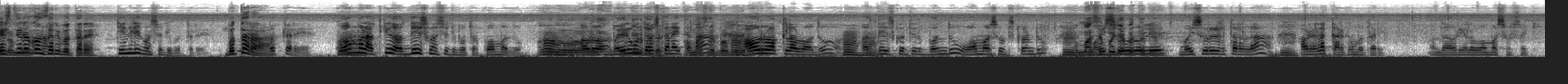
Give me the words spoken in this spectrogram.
ಎಷ್ಟು ದಿನಕ್ಕೊಂದ್ಸರಿ ಬರ್ತಾರೆ? ತಿಂಗಳಿಗೆ ಒಂದ್ಸತಿ ಬರ್ತಾರೆ. ಬರ್ತಾರಾ? ಬರ್ತಾರೆ. ಕೋಮಲ್ ಅದಕ್ಕೆ ಹದಿನೈದು ಒಂದ್ಸತಿ ಬರ್ತಾರೆ ಕೋಮಲ್ ಅವರು ಬೈರೂರು ದೇವಸ್ಥಾನ ಐತಲ್ಲ ಅವ್ರು ಹಾಕ್ಲಲ್ವ ಅದು? ಹದಿನೈದು ಕೊತ್ತಿದ್ ಬಂದು ಹೋಮ. ಸುಡ್ಸ್ಕೊಂಡು ಮೈಸೂರಲ್ಲಿ ಮೈಸೂರಲ್ಲಿ ಇರ್ತಾರಲ್ಲ ಅವರೆಲ್ಲ ಕರ್ಕೊಂಡ್ ಬರ್ತಾರೆ. ಒಂದು ಅವರೆಲ್ಲ ಹೋಮ ಸುಡ್ಸಕ್ಕೆ.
